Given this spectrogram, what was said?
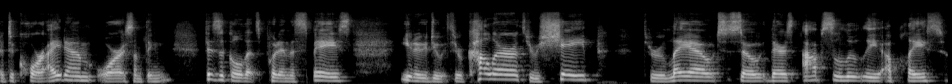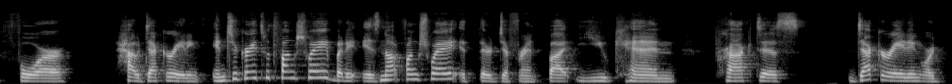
a decor item or something physical that's put in the space. You know, you do it through color, through shape, through layout. So there's absolutely a place for how decorating integrates with feng shui, but it is not feng shui. It, they're different, but you can practice decorating or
